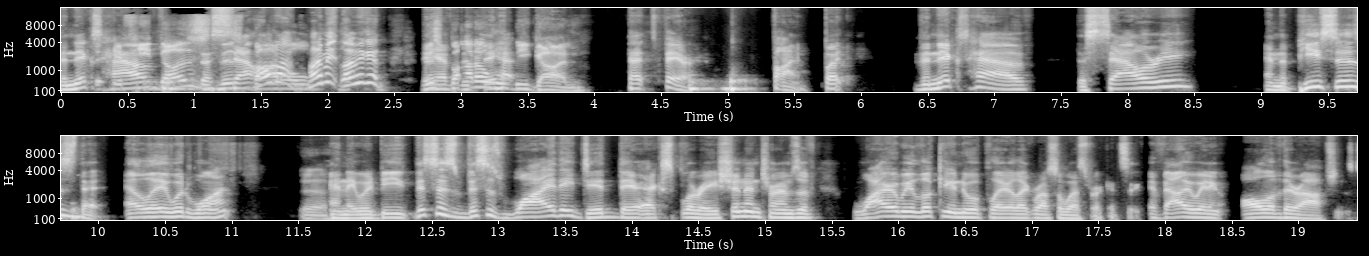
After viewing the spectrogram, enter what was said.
the Knicks If have he does, the this sal- hold on, bottle- let me let me get This the- bottle will have- be gone. that's fair fine but the Knicks have the salary and the pieces that LA would want Yeah. and they would be this is this is why they did their exploration in terms of why are we looking into a player like Russell Westbrook it's evaluating all of their options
